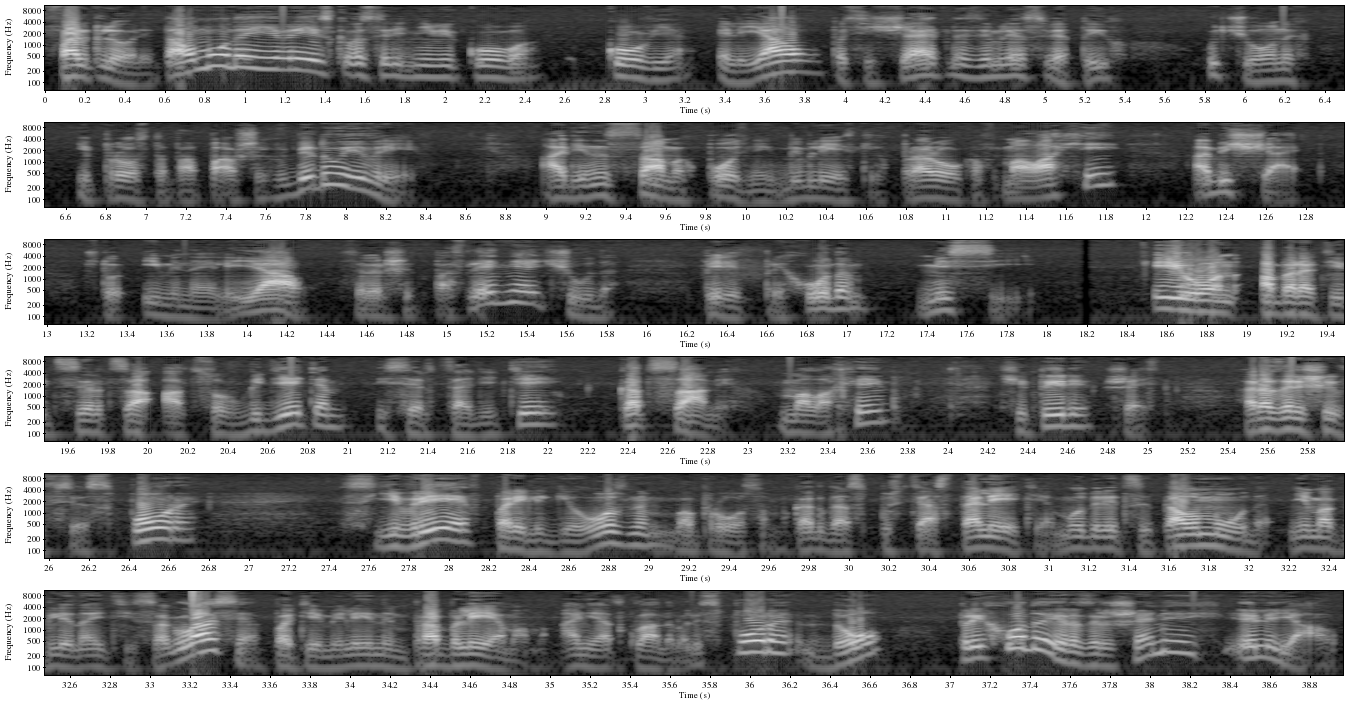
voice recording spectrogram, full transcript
В фольклоре Талмуда и еврейского средневекового Ковья Ильяу посещает на земле святых, ученых и просто попавших в беду евреев. Один из самых поздних библейских пророков Малахи обещает, что именно Ильяу совершит последнее чудо перед приходом Мессии. И он обратит сердца отцов к детям и сердца детей к отцам их. Малахи 4.6. Разрешив все споры с евреев по религиозным вопросам, когда спустя столетия мудрецы Талмуда не могли найти согласия по тем или иным проблемам, они откладывали споры до прихода и разрешения их Ильяу.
